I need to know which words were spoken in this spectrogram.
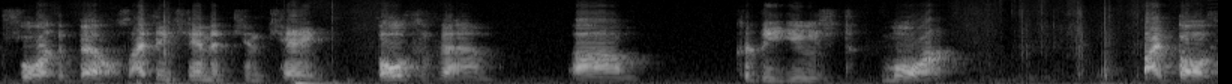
for the Bills. I think him and Kincaid, both of them, um, could be used more by both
